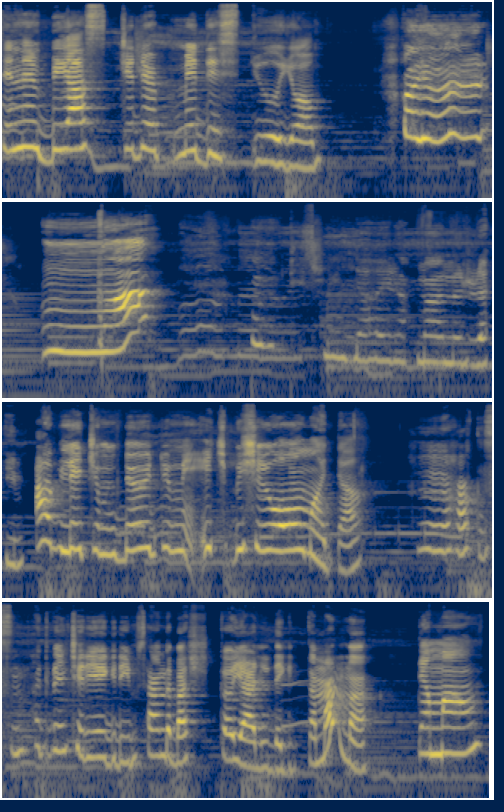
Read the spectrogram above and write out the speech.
Seni biraz çırpmak istiyorum. Hayır. Bismillahirrahmanirrahim. Ablacığım dövdüğüme hiçbir şey olmadı. Hı, haklısın. Hadi ben içeriye gireyim. Sen de başka yerlere git tamam mı? Tamam.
